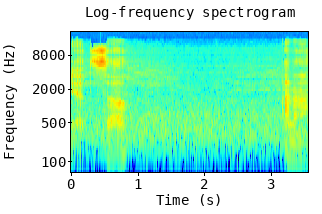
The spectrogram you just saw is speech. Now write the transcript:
yet, so I don't know.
